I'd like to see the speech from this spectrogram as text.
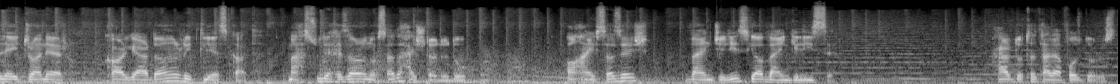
بلید رانر کارگردان ریدلی اسکات محصول 1982 آهنگسازش ونجلیس یا ونگلیسه. هر دوتا تلفظ درست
